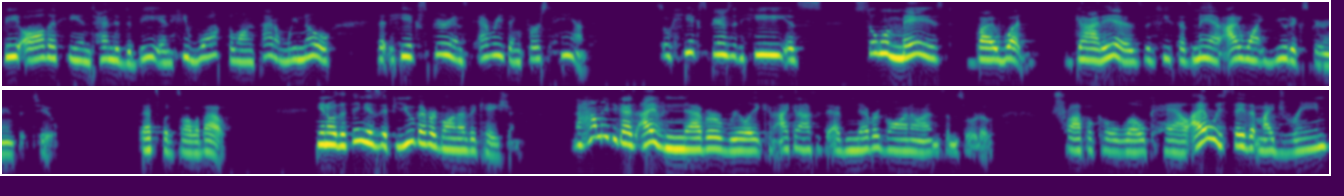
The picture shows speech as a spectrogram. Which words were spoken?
be all that he intended to be. And he walked alongside him. We know that he experienced everything firsthand. So he experienced it. He is so amazed by what God is that he says, Man, I want you to experience it too. That's what it's all about. You know, the thing is, if you've ever gone on vacation, now how many of you guys, I've never really, can I can honestly say, I've never gone on some sort of tropical locale. I always say that my dream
